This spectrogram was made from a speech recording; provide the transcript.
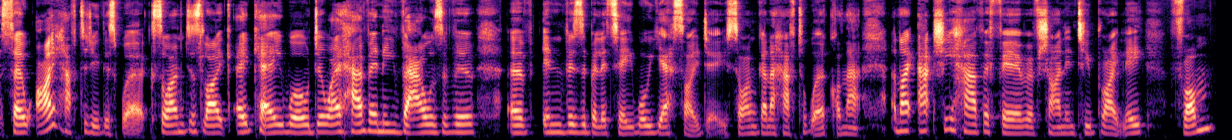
so I have to do this work. So I'm just like, okay, well, do I have any vows of, of invisibility? Well, yes, I do. So I'm going to have to work on that. And I actually have a fear of shining too brightly from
